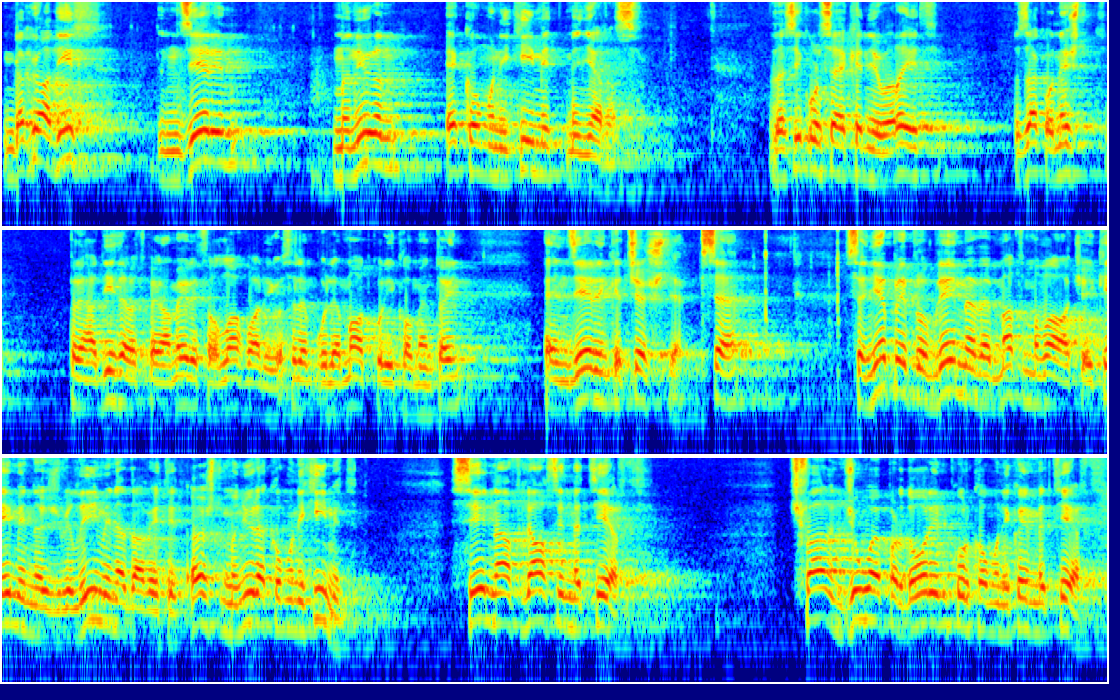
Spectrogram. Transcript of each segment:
Nga ky hadith nxjerrim mënyrën e komunikimit me njerëz. Dhe sikurse e keni vërejt, zakonisht prej haditheve të pejgamberit sallallahu alaihi wasallam ulemat kur i komentojnë e nxjerrin këtë çështje. Pse? Se një prej problemeve ma të mëdha që i kemi në zhvillimin e davetit është mënyra e komunikimit. Si na flasim me tjerët? Çfarë gjuhe përdorim kur komunikojmë me tjerët?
